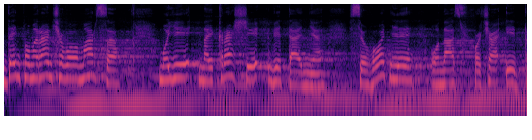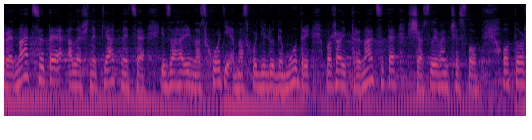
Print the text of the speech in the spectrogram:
день помаранчевого Марса мої найкращі вітання. Сьогодні у нас, хоча і 13, але ж не п'ятниця, і взагалі на сході, а на сході люди мудрі вважають 13 щасливим числом. Отож,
